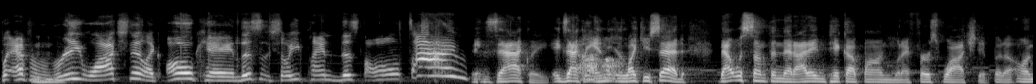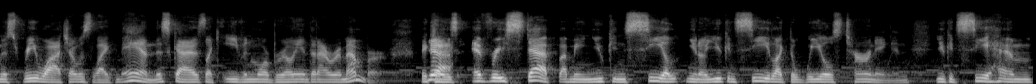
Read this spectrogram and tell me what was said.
but after Mhm. rewatching it, like, okay, this is so he planned this the whole time. Exactly, exactly. Oh. And like you said, that was something that I didn't pick up on when I first watched it. But on this rewatch, I was like, man, this guy is like even more brilliant than I remember. Because every step, I mean, you can see, you know, you can see like the wheels turning, and you could see him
